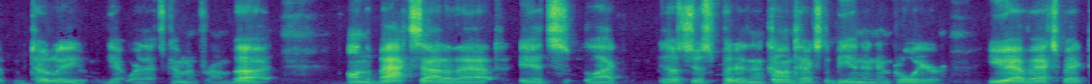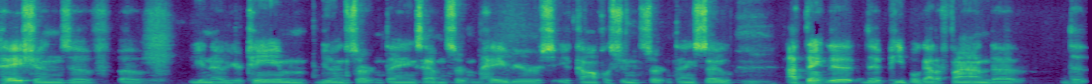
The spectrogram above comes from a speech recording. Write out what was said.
I totally get where that's coming from. But on the back side of that, it's like, let's just put it in the context of being an employer. You have expectations of, of, you know, your team doing certain things, having certain behaviors, accomplishing certain things. So, Mm. I think that that people got to find uh, the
